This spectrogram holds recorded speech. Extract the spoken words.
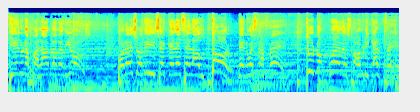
Tiene una palabra de Dios. Por eso dice que Él es el autor de nuestra fe. Tú no puedes fabricar fe.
